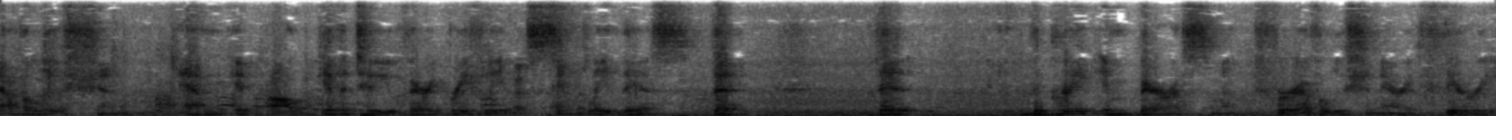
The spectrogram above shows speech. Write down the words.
evolution, and it, I'll give it to you very briefly. It's simply this, that the the great embarrassment for evolutionary theory,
